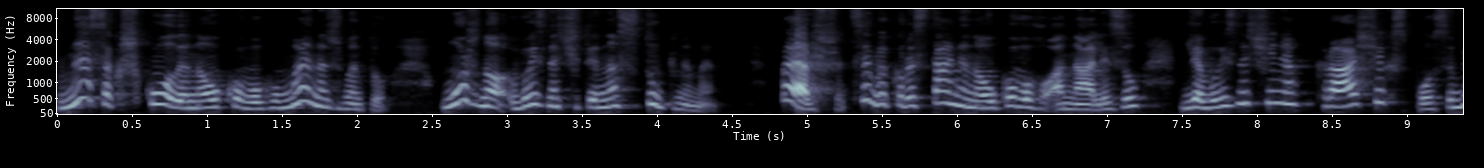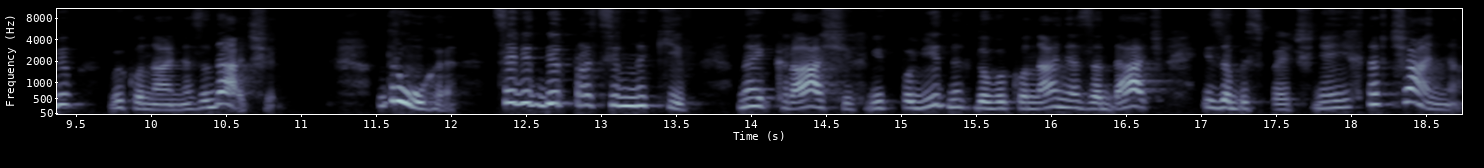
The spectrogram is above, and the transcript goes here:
Внесок школи наукового менеджменту можна визначити наступними. Перше це використання наукового аналізу для визначення кращих способів виконання задачі. Друге це відбір працівників, найкращих відповідних до виконання задач і забезпечення їх навчання.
